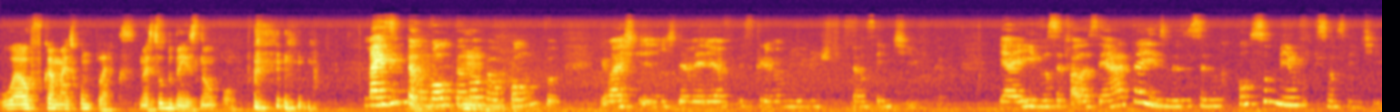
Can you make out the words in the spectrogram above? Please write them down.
o elfo fica mais complexo. Mas tudo bem, isso não é o ponto. Mas então, voltando ao Hum. meu ponto, eu acho que a gente deveria escrever um livro de ficção científica. E aí você fala assim, ah, Thaís, mas você nunca consumiu ficção científica.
